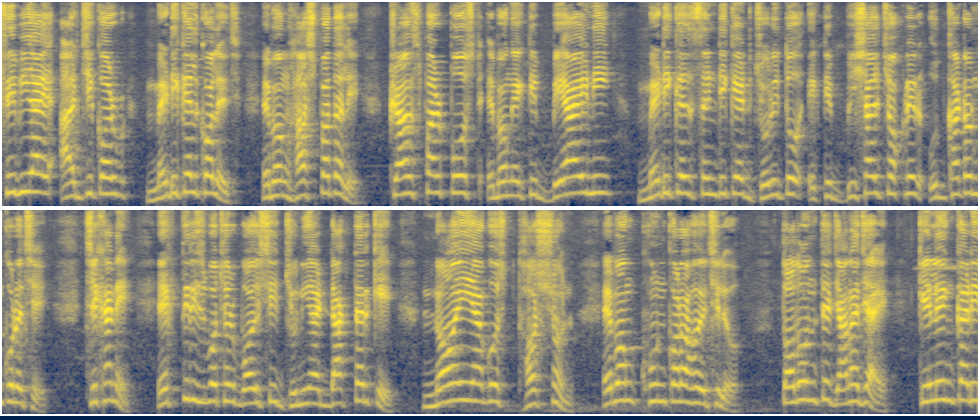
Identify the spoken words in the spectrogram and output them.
সিবিআই আরজিকর মেডিকেল কলেজ এবং হাসপাতালে ট্রান্সফার পোস্ট এবং একটি বেআইনি মেডিকেল সিন্ডিকেট জড়িত একটি বিশাল চক্রের উদ্ঘাটন করেছে, যেখানে একত্রিশ বছর বয়সী জুনিয়র ডাক্তারকে নয়ই আগস্ট ধর্ষণ এবং খুন করা হয়েছিল। তদন্তে জানা যায় কেলেঙ্কারি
